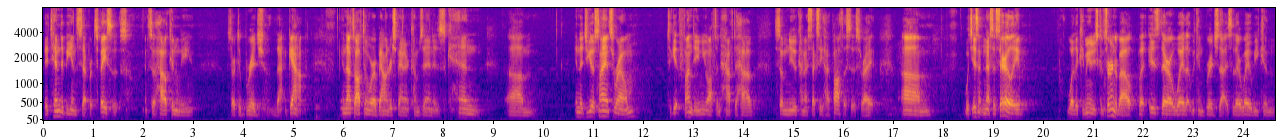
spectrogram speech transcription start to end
They tend to be in separate spaces. And so how can we start to bridge that gap? And that's often where a boundary spanner comes in is can, um, in the geoscience realm, to get funding, you often have to have some new kind of sexy hypothesis, right? Um, which isn't necessarily what the community is concerned about, but is there a way that we can bridge that? Is there a way we can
